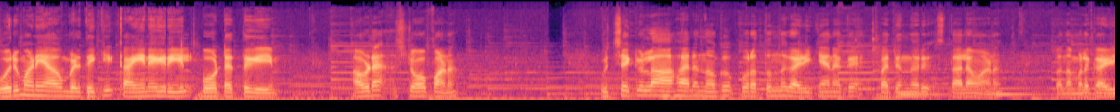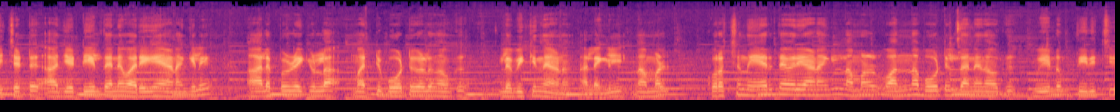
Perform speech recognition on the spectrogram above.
ഒരു മണിയാകുമ്പോഴത്തേക്ക് കൈനഗിരിയിൽ ബോട്ട് എത്തുകയും അവിടെ സ്റ്റോപ്പാണ്. ഉച്ചയ്ക്കുള്ള ആഹാരം നമുക്ക് പുറത്തുനിന്ന് കഴിക്കാനൊക്കെ പറ്റുന്നൊരു സ്ഥലമാണ്. അപ്പോൾ നമ്മൾ കഴിച്ചിട്ട് ആ ജെട്ടിയിൽ തന്നെ വരികയാണെങ്കിൽ ആലപ്പുഴയ്ക്കുള്ള മറ്റു ബോട്ടുകൾ നമുക്ക് ലഭിക്കുന്നതാണ്. അല്ലെങ്കിൽ നമ്മൾ കുറച്ച് നേരത്തെ വരികയാണെങ്കിൽ നമ്മൾ വന്ന ബോട്ടിൽ തന്നെ നമുക്ക് വീണ്ടും തിരിച്ച്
